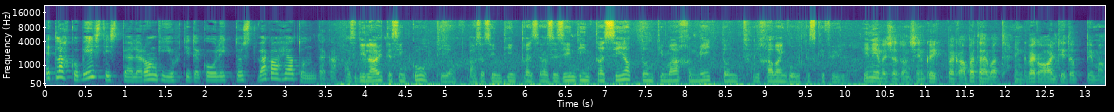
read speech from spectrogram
et lahkub Eestist peale rongijuhtide koolitust väga hea tundega. Also die Leute sind gut hier, also sind interess-, also sind interessiert und die machen mit und ich habe ein gutes Gefühl. inimesed on siin kõik väga pädevad ning väga aldid õppima.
